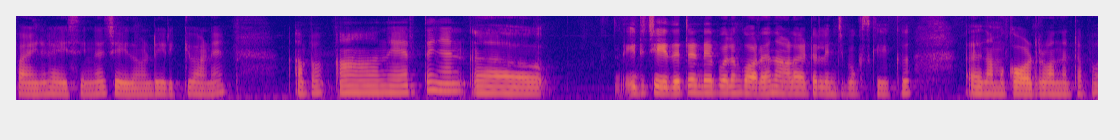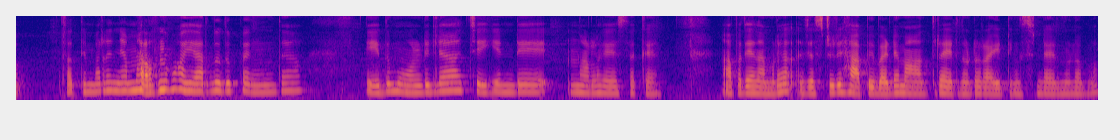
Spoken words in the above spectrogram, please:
ഫൈനൽ ഐസിങ് ചെയ്തുകൊണ്ടിരിക്കുവാണ് അപ്പം നേരത്തെ ഞാൻ ഇത് ചെയ്തിട്ടുണ്ടെങ്കിൽ പോലും കുറേ നാളായിട്ട് ലഞ്ച് ബോക്സ് കേക്ക് നമുക്ക് ഓർഡർ വന്നിട്ട് അപ്പോൾ സത്യം പറഞ്ഞാൽ ഞാൻ മറന്നു പോയായിരുന്നു. ഇതിപ്പോൾ എന്താ? ഏത് മോൾഡിലാണ് ചെയ്യണ്ടേ എന്നുള്ള കേസൊക്കെ. അപ്പോൾ അതേ നമ്മൾ ജസ്റ്റ് ഒരു ഹാപ്പി ബർത്ത്ഡേ മാത്രമായിരുന്നു കേട്ടോ റൈറ്റിങ്സ് ഉണ്ടായിരുന്നുള്ളൂ അപ്പോൾ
